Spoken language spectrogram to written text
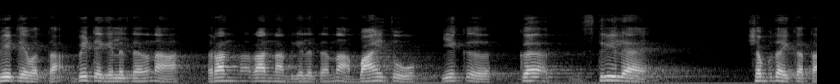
बेटे वता बेटे गेले तेन्ना रान रान्नांत गेले तेन्ना बांयतू एक क स्त्रीले शब्द आयकता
